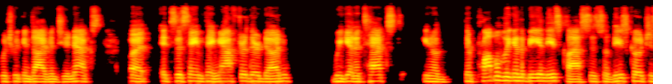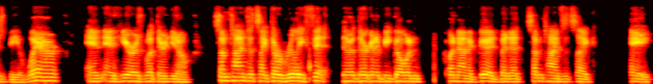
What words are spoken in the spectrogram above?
which we can dive into next. But it's the same thing. After they're done we get a text. You know they're probably going to be in these classes so these coaches be aware. And and here is what they're you know sometimes it's like they're really fit. They're they're going to be going going out of good, but it, sometimes it's like, hey,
